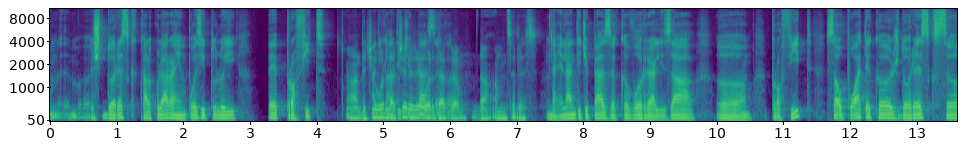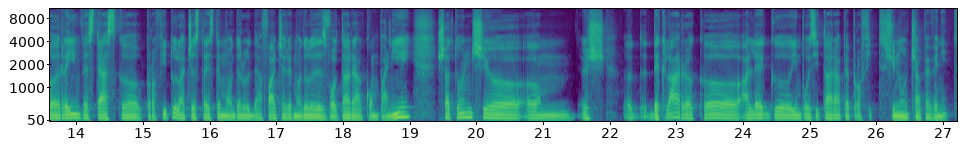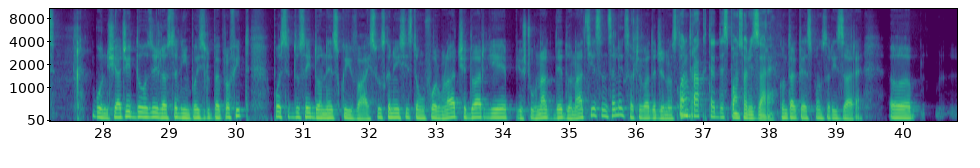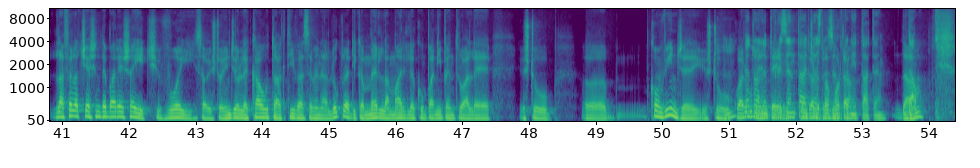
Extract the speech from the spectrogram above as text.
își doresc calcularea impozitului pe profit. A, deci adică ori la cerere, ori dacă... Că, da, am înțeles. Da, ele anticipează că vor realiza uh, profit sau poate că își doresc să reinvestească profitul. Acesta este modelul de afacere, modelul de dezvoltare a companiei și atunci uh, um, își uh, declară că aleg uh, impozitarea pe profit și nu cea pe venit. Bun, și acei 20% din impozitul pe profit poți să duci să-i donezi cuiva. Ai spus că nu există un formular, ci doar e, eu știu, un act de donație, să înțeleg, sau ceva de genul ăsta? Contracte de sponsorizare. Contracte de sponsorizare. Uh, la fel aceeași întrebare și aici. Voi sau, eu știu, ONG-urile caută active asemenea lucruri, adică merg la marile companii pentru a le, eu știu, uh, convinge, eu știu, uh-huh. cu argumente. Pentru a le prezenta pentru această a le prezenta. oportunitate. Da. da.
